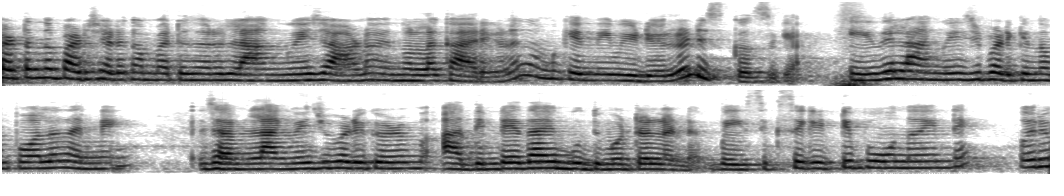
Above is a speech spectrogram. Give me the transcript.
പെട്ടെന്ന് പഠിച്ചെടുക്കാൻ പറ്റുന്ന ഒരു ലാംഗ്വേജ് ആണോ എന്നുള്ള കാര്യങ്ങൾ നമുക്ക് ഇന്ന് ഈ വീഡിയോയിൽ ഡിസ്കസ് ചെയ്യാം. ഏത് ലാംഗ്വേജ് പഠിക്കുന്ന പോലെ തന്നെ ജർമ്മൻ ലാംഗ്വേജ് പഠിക്കുമ്പോഴും അതിന്റേതായ ബുദ്ധിമുട്ടുകളുണ്ട്. ബേസിക്സ് കിട്ടി പോകുന്നതിന്റെ ഒരു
